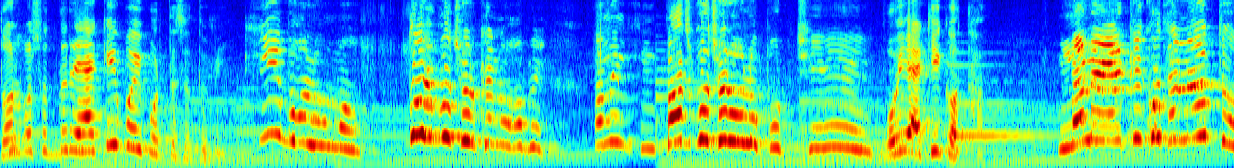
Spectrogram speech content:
দশ বছর ধরে একই বই পড়তেছো তুমি। কি বলো মা? দশ বছর কেন হবে? আমি পাঁচ বছর হলো পড়ছি। বই একই কথা। না না একই কথা না তো।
